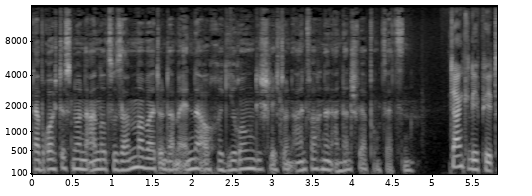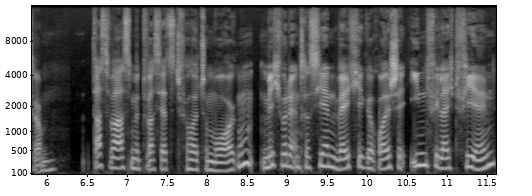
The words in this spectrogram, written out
Da bräuchte es nur eine andere Zusammenarbeit und am Ende auch Regierungen, die schlicht und einfach einen anderen Schwerpunkt setzen. Danke dir, Petra. Das war's mit Was jetzt für heute Morgen. Mich würde interessieren, welche Geräusche Ihnen vielleicht fehlen,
